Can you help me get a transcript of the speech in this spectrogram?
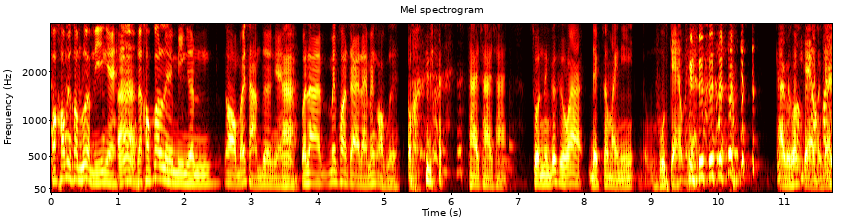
พราะเขามีความรู้แบบนี้ไงอ่าแล้วเขาก็เลยมีเงินออมไว้สามเดือนไงอ่าเวลาไม่พอใจอะไรแม่งออกเลยโอ้ยใช่ใช่ใช่ใช่ส่วนหนึ่งก็คือว่าเด็กสมัยนี้พูดแก่เหมือนกัน กลายเป็นว่าแก่เหมือนกัน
